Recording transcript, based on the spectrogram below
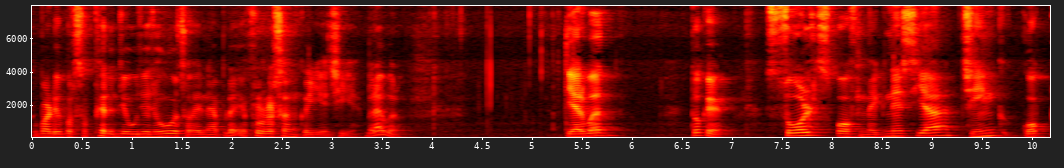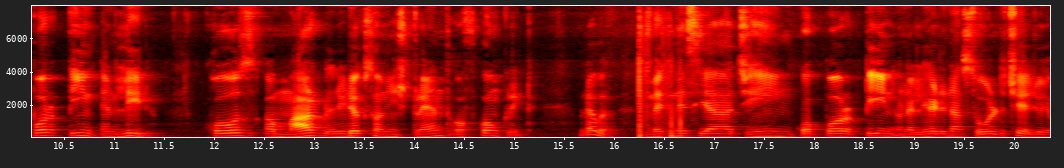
સપાટી ઉપર સફેદ જેવું જે જોવો છો, એને આપણે એફ્લોરેશન કહીએ છીએ. બરાબર? ત્યારબાદ તો કે salts of magnesia zinc copper tin and lead cause a marked reduction in strength of concrete બરાબર? મેગ્નેશિયા ઝીંક કોપર ટીન અને લેડના સોલ્ટ છે, જો એ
